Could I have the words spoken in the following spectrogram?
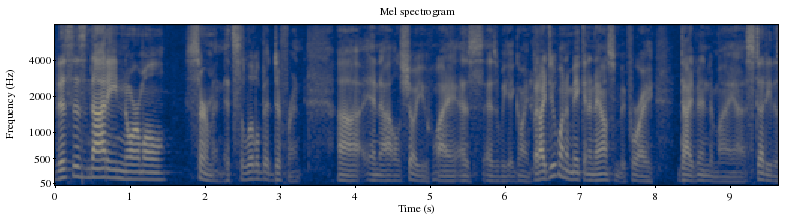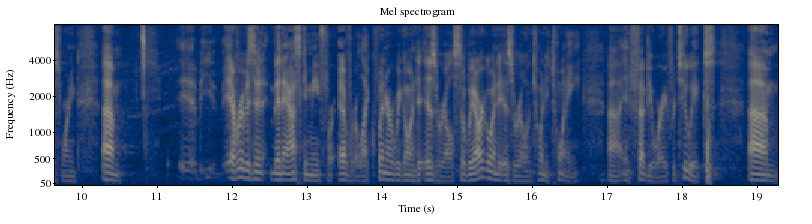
this is not a normal sermon, it's a little bit different. Uh, and I'll show you why as, as we get going. But I do want to make an announcement before I dive into my uh, study this morning. Um, everybody's been asking me forever, like, when are we going to Israel? So we are going to Israel in 2020 uh, in February for two weeks. Um,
